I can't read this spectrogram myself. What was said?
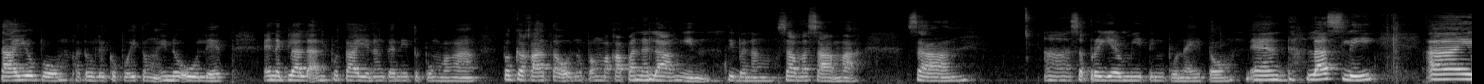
tayo po, patuloy ko po itong inuulit, ay naglalaan po tayo ng ganito pong mga pagkakataon upang makapanalangin, di ba, ng sama-sama sa uh, sa prayer meeting po na ito. And lastly, ay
